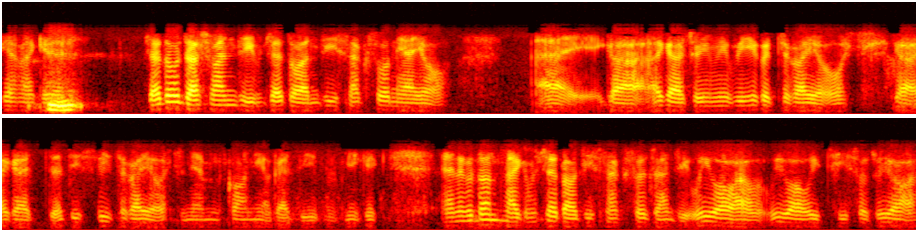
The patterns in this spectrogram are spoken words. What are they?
get like a mm-hmm. shadow dash one team, shadow and the saxonia. I got, I got to me be good to go. I got uh, this speech I got and I'm going I got the big and I don't like him said about this next so Janji. We are we are with so we are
